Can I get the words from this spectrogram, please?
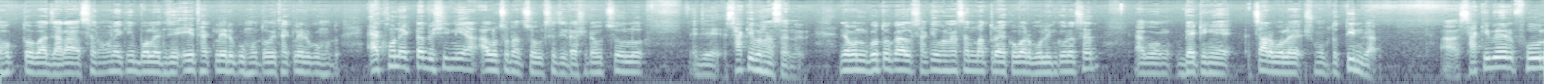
ভক্ত বা যারা আছেন, অনেকেই বলেন যে এ থাকলে এরকম হতো, ওই থাকলে এরকম হতো। এখন একটা বেশি নিয়ে আলোচনা চলছে যেটা, সেটা হচ্ছে হলো যে সাকিব আল হাসানের। যেমন গতকাল সাকিব আল হাসান মাত্র এক ওভার বোলিং করেছেন এবং ব্যাটিংয়ে চার বলে সম্ভবত তিন রান। সাকিবের ফুল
